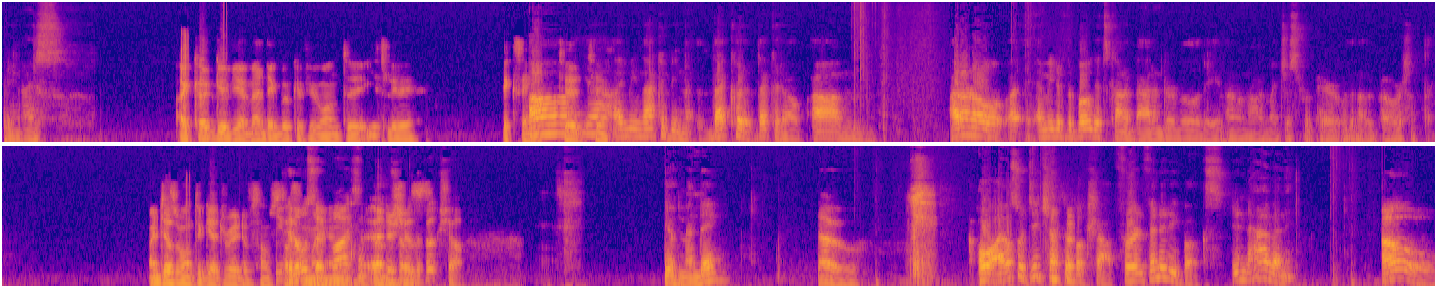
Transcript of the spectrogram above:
pretty nice I could give you a mending book if you want to easily fixing uh to, yeah to. I mean that could be that could that could help um I don't know I, I mean if the bow gets kind of bad in durability I don't know I might just repair it with another bow or something I just want to get rid of some You stuff You could also buy some and books from the bookshop. you have mending No. oh I also did check the bookshop for infinity books didn't have any Oh.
